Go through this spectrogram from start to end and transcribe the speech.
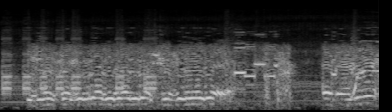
28'de 25 yüzünde. Efendim?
